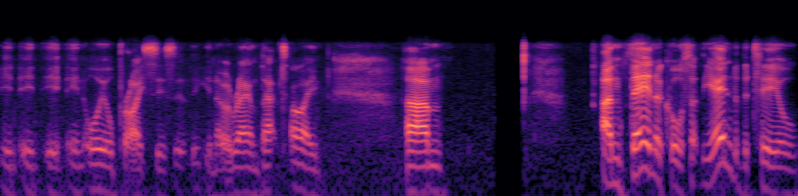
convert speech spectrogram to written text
in, in, in oil prices you know around that time. Um, and then, of course, at the end of the Thiel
